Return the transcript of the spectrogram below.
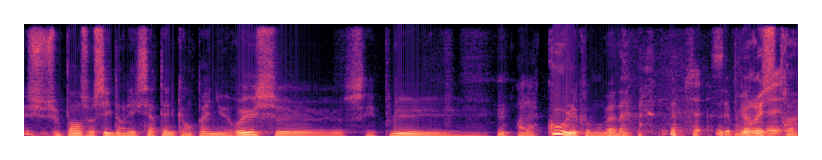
Je pense aussi que dans les, certaines campagnes russes, euh, c'est plus à la cool, comme on va Voilà. dire. C'est plus rustre.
